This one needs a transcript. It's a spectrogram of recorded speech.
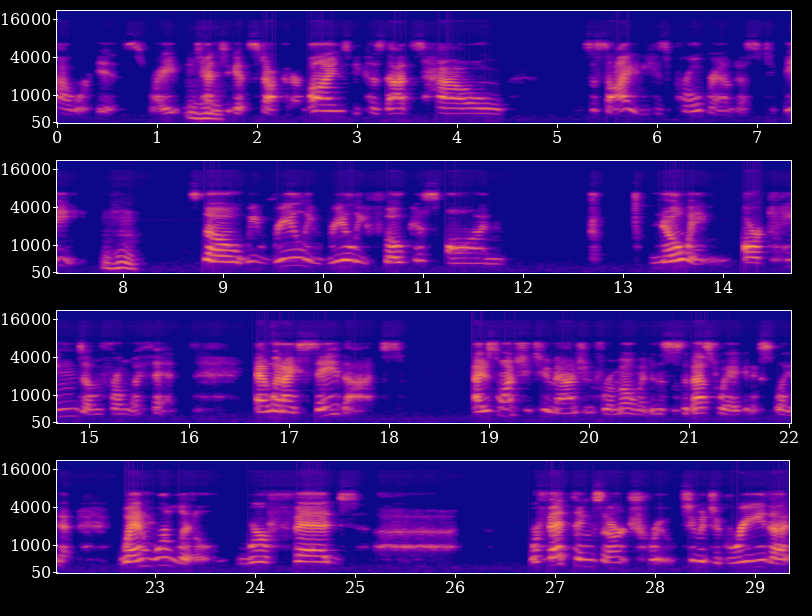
power is, right? We tend to get stuck in our minds because that's how society has programmed us to be. hmm So we really, really focus on knowing our kingdom from within. And when I say that, I just want you to imagine for a moment, and this is the best way I can explain it. When we're little, we're fed. We're fed things that aren't true to a degree that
